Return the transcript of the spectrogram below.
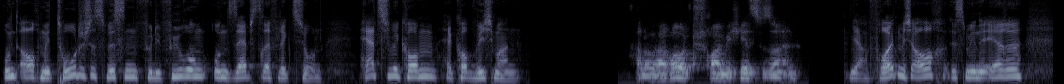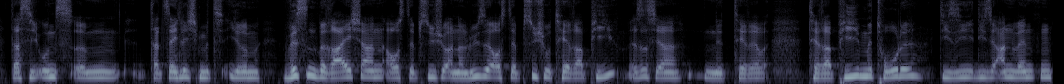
und auch methodisches Wissen für die Führung und Selbstreflexion. Herzlich willkommen, Herr Kopp-Wichmann. Hallo, Herr Roth, freue mich hier zu sein. Ja, freut mich auch. Ist mir eine Ehre, dass Sie uns ähm, tatsächlich mit Ihrem Wissen bereichern aus der Psychoanalyse, aus der Psychotherapie. Es ist ja eine Thera Therapiemethode, die Sie, die Sie anwenden.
